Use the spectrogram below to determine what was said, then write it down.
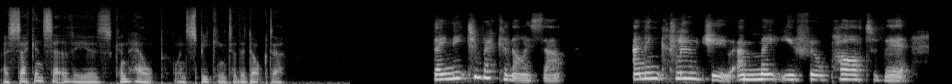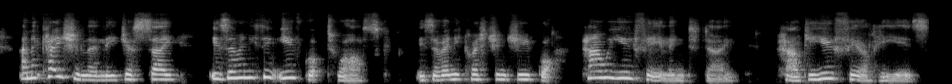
a second set of ears can help when speaking to the doctor. They need to recognise that and include you and make you feel part of it. And occasionally just say, Is there anything you've got to ask? Is there any questions you've got? How are you feeling today? How do you feel he is?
